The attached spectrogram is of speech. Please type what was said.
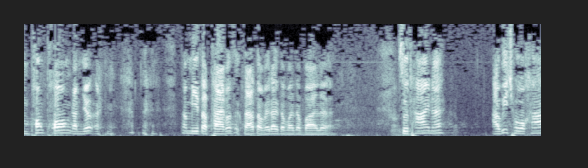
ำพ้องๆกันเยอะ ถ้ามีศรัทธาก็ศึกษาต่อไปได้สบายๆเลย สุดท้ายนะ อวิโชคะ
